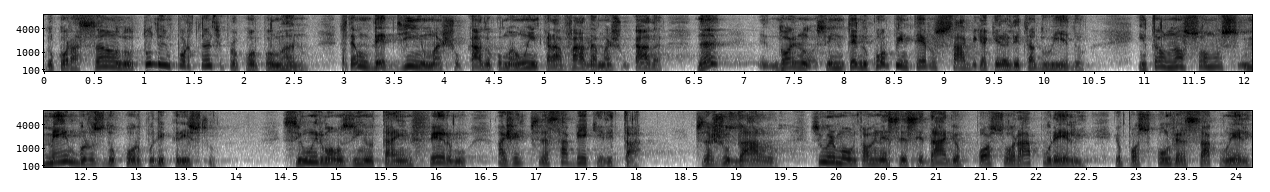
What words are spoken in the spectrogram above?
do coração, do, tudo é importante para o corpo humano. Se tem um dedinho machucado, com uma unha encravada, machucada, né? Dói no, entende, o corpo inteiro sabe que aquilo ali está doído. Então nós somos membros do corpo de Cristo. Se um irmãozinho está enfermo, a gente precisa saber que ele está, precisa ajudá-lo. Se um irmão está em necessidade, eu posso orar por ele, eu posso conversar com ele,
